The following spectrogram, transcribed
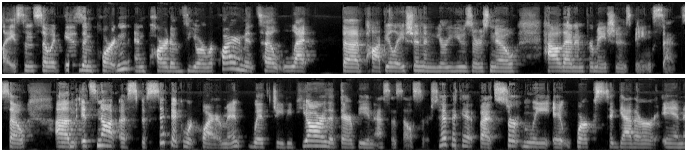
place. And so it is important and part of your requirement to let the population and your users know how that information is being sent. So um, it's not a specific requirement with GDPR that there be an SSL certificate, but certainly it works together in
